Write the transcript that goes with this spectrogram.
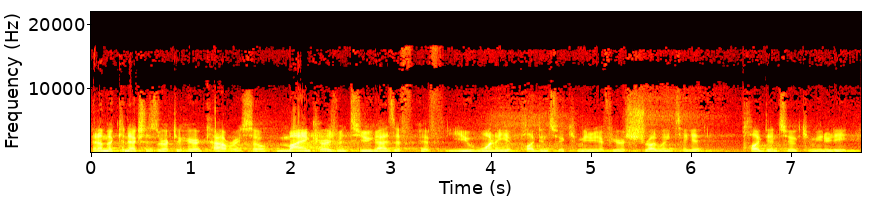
and I'm the connections director here at Calvary. So, my encouragement to you guys, if, if you want to get plugged into a community, if you're struggling to get plugged into a community,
